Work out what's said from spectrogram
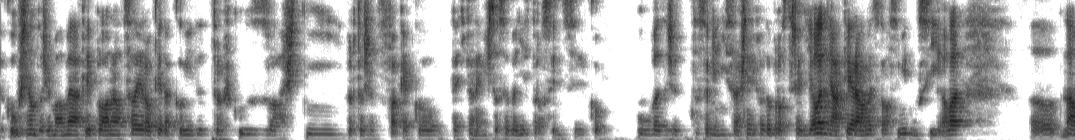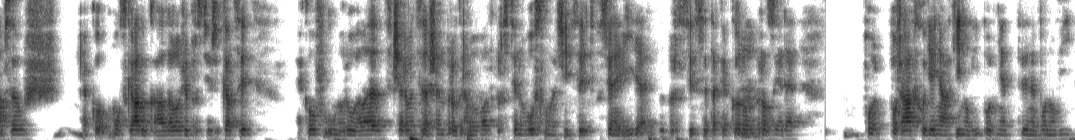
jako už jenom to, že máme nějaký plán na celý rok, je takový trošku zvláštní, protože fakt jako teď to nevíš, co se bude v prosinci, jako vůbec, že to se mění strašně rychle to prostředí, ale nějaký rámec to asi mít musí, ale uh, nám se už jako moc krát ukázalo, že prostě říkat si, jako v únoru, ale v červenci začneme programovat prostě novou slunečnici, to prostě nevíde, prostě se tak jako hmm. rozjede. Po, pořád chodí nějaký nový podněty nebo nový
